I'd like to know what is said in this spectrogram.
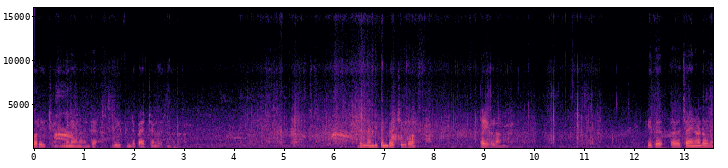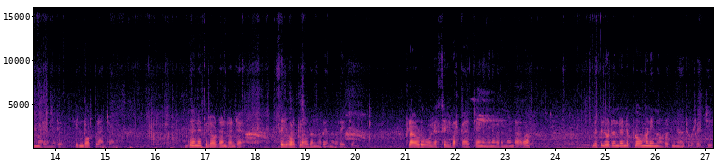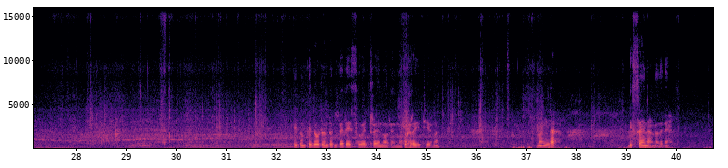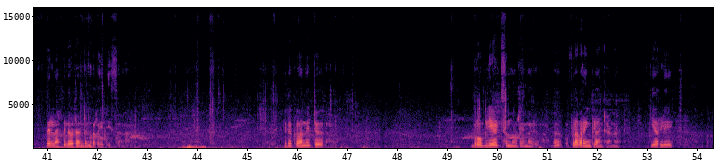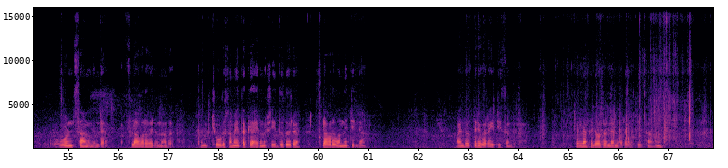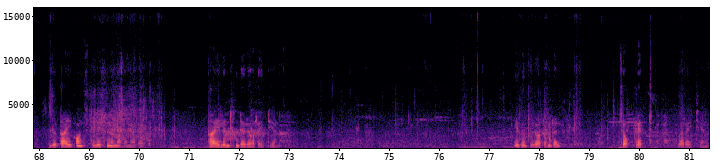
വെറൈറ്റിയാണ്. ഇങ്ങനെയാണ് അതിന്റെ ലീഫിന്റെ പാറ്റേൺ വരുന്നത്. ഇതെല്ലാം ഡിപ്പൻ ബാച്ചിയുടെ തൈകളാണ്. ഇത് ചൈന ഡോൾ എന്ന് പറയുന്നൊരു ഇൻഡോർ പ്ലാന്റ് ആണ് ഇത് തന്നെ ഫിലോഡൻഡന്റെ സിൽവർ ക്ലൗഡ് എന്ന് പറയുന്ന വെറൈറ്റിയാണ്. ക്ലൗഡ് പോലെ സിൽവർ പാറ്റേൺ ഇങ്ങനെ വരുന്നുണ്ടാവാം. ഇത് ഫിലോഡൻഡന്റെ പ്ലോമണി എന്ന് പറയുന്ന ഒരു വെറൈറ്റി. ഇതും ഫിലോഡൻഡൻ പെരേസ് വെട്ര എന്ന് പറയുന്ന ഒരു വെറൈറ്റിയാണ്. നല്ല ഡിസൈനാണ് അതിന് ഇതെല്ലാം ഫിലോഡൻഡൻ വെറൈറ്റീസാണ്. ഇതൊക്കെ വന്നിട്ട് ബ്രോബ്ലിയാഡ്സ് എന്ന് പറയുന്ന ഒരു ഫ്ലവറിങ് പ്ലാന്റ് ആണ് ഇയർലി വൺസ് ആണ് ഇതിന്റെ ഫ്ലവർ വരുന്നത്. ഇപ്പം ചൂട് സമയത്തൊക്കെ ആയിരുന്നു പക്ഷേ ഇതുവരെ ഫ്ലവർ വന്നിട്ടില്ല. അതിന്റെ ഒത്തിരി വെറൈറ്റീസ് ഉണ്ട്. എല്ലാം ഫിലോഡന്റെ വെറൈറ്റീസാണ് ഇത് തായ് കോൺസ്റ്റലേഷൻ എന്ന് പറയുന്നത് തായ്ലൻഡിന്റെ ഒരു വെറൈറ്റിയാണ് ഇതും ഫിലോഡന്റെ ചോക്ലേറ്റ് വെറൈറ്റിയാണ്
